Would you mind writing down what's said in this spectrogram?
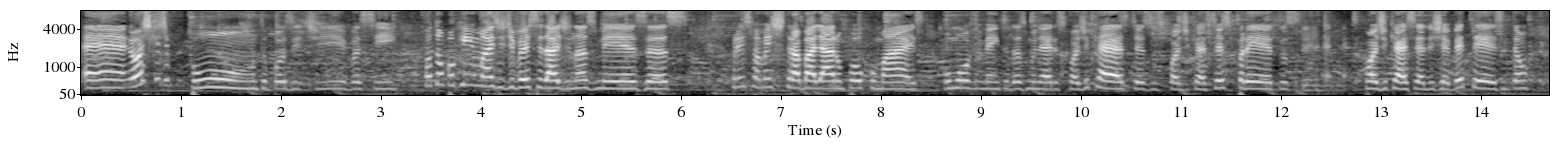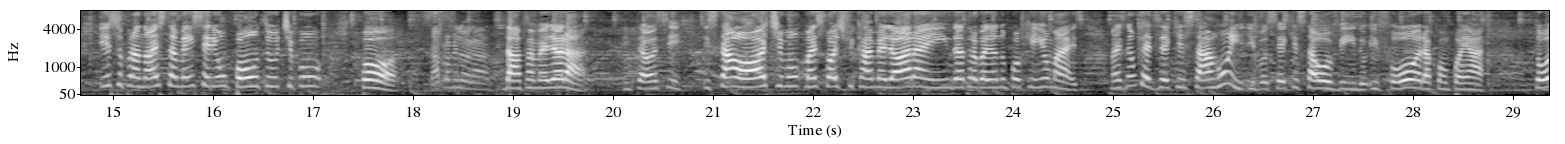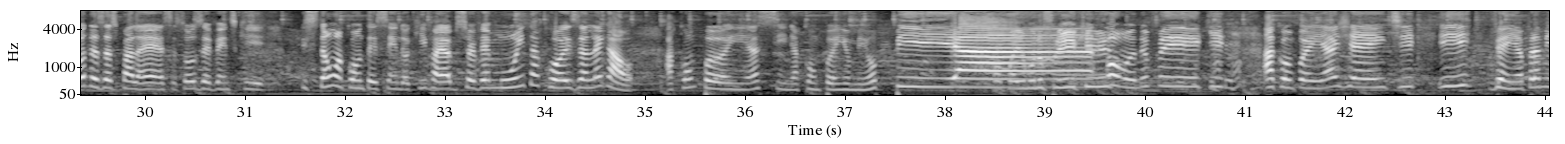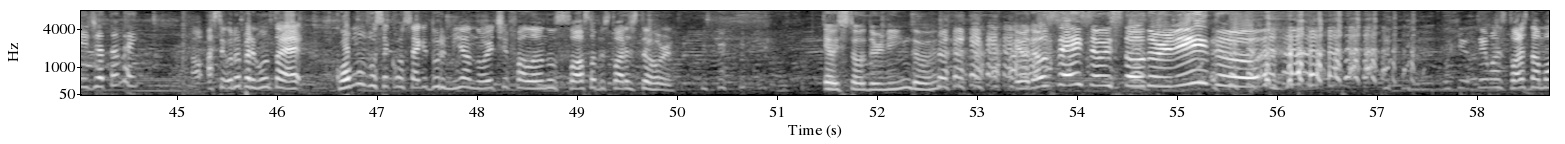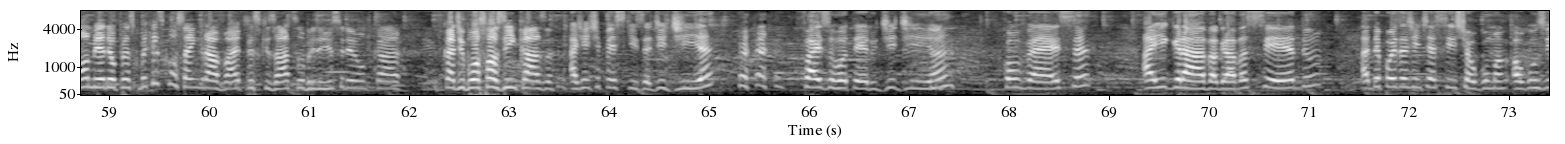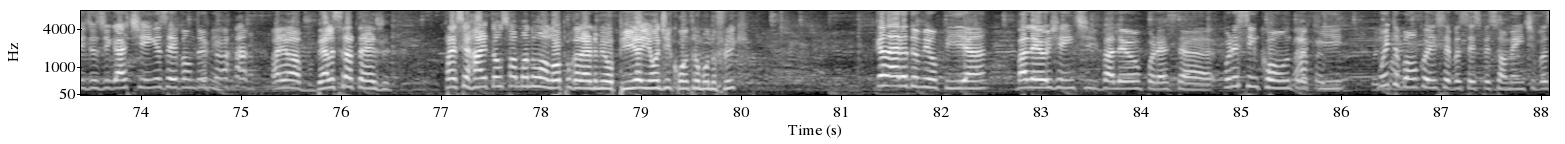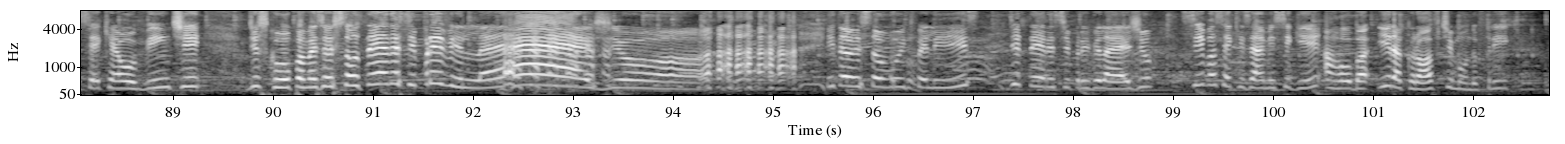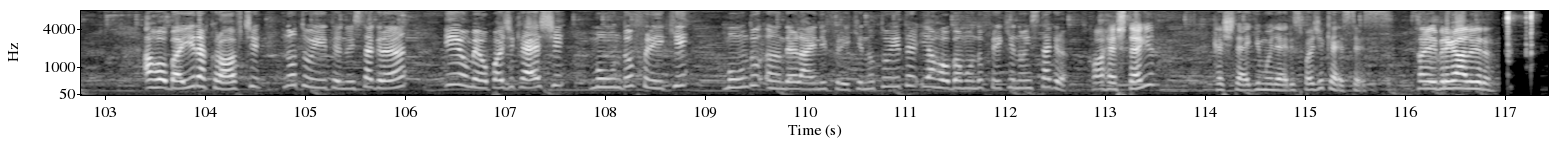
É, eu acho que de ponto positivo, assim, falta um pouquinho mais de diversidade nas mesas, principalmente trabalhar um pouco mais o movimento das mulheres podcasters, os podcasters pretos, podcasts LGBTs. Então, isso pra nós também seria um ponto, tipo, pô, Dá pra melhorar. dá pra melhorar. Então, assim, está ótimo, mas pode ficar melhor ainda trabalhando um pouquinho mais. Mas não quer dizer que está ruim. E você que está ouvindo e for acompanhar todas as palestras, todos os eventos que estão acontecendo aqui, vai absorver muita coisa legal. Acompanhe, assine, acompanhe o Miopia. Acompanhe o Mundo Freak. O Mundo Freak. acompanhe a gente e venha pra mídia também. A segunda pergunta é: como você consegue dormir à noite falando só sobre histórias de terror? Eu estou dormindo? Eu não sei se eu estou dormindo. Porque tem umas histórias da maior medo. Eu penso, como é que eles conseguem gravar e pesquisar sobre isso e eles vão ficar, ficar de boa sozinho em casa? A gente pesquisa de dia, faz o roteiro de dia, conversa, aí grava, grava cedo. Aí depois a gente assiste alguma, alguns vídeos de gatinhos e aí vão dormir. Aí, ó, bela estratégia. Pra encerrar, então, só manda um alô pro galera do Miopia e onde encontra o Mundo Freak. Galera do Miopia, valeu, gente. Valeu por, essa, por esse encontro aqui. Muito bom conhecer vocês pessoalmente. Você que é ouvinte, desculpa, mas eu estou tendo esse privilégio. então eu estou muito feliz de ter esse privilégio. Se você quiser me seguir, arroba iracroft, Mundo Freak, arroba iracroft, no Twitter e no Instagram. E o meu podcast, Mundo Freak, Mundo Underline Freak no Twitter e arroba Mundo Freak no Instagram. Qual a hashtag? Hashtag Mulheres Podcasters. Isso aí, obrigado, Ira.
